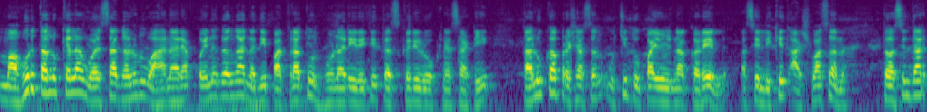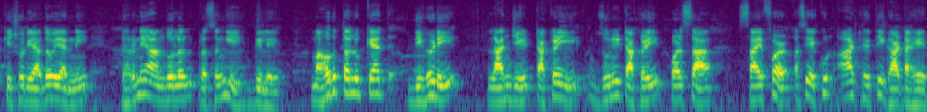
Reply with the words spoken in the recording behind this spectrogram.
माहूर तालुक्याला वळसा घालून वाहणाऱ्या पैनगंगा नदीपात्रातून होणारी रेती तस्करी रोखण्यासाठी तालुका प्रशासन उचित उपाययोजना करेल असे लिखित आश्वासन तहसीलदार किशोर यादव यांनी धरणे आंदोलन प्रसंगी दिले. माहूर तालुक्यात दिघडी लांजी टाकळी जुनी टाकळी पळसा सायफळ असे एकूण आठ रेती घाट आहेत.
